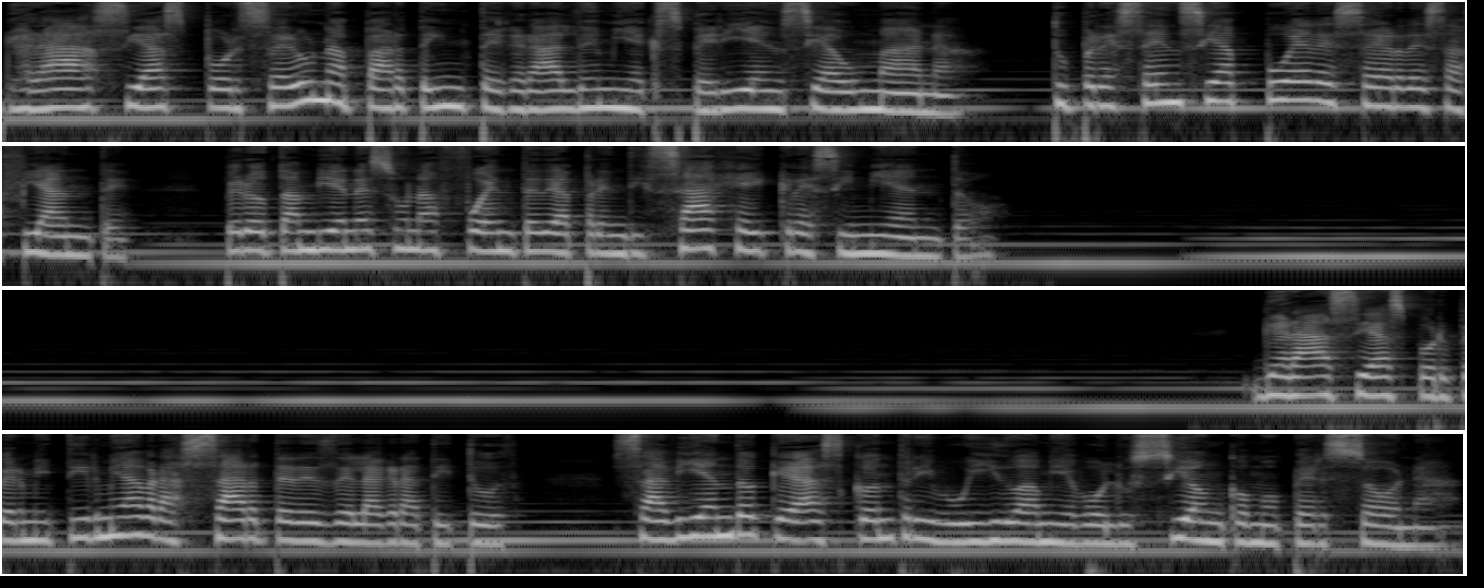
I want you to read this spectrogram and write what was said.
Gracias por ser una parte integral de mi experiencia humana. Tu presencia puede ser desafiante, pero también es una fuente de aprendizaje y crecimiento. Gracias por permitirme abrazarte desde la gratitud, sabiendo que has contribuido a mi evolución como persona.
